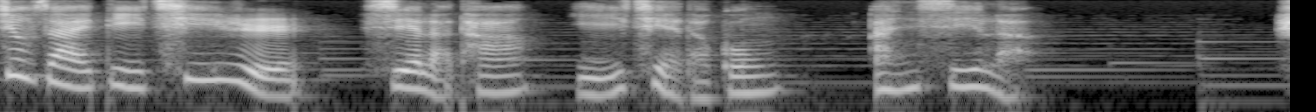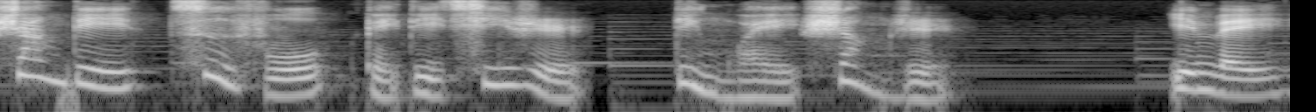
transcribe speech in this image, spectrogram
就在第七日歇了他一切的功，安息了。上帝赐福给第七日，定为圣日，因为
